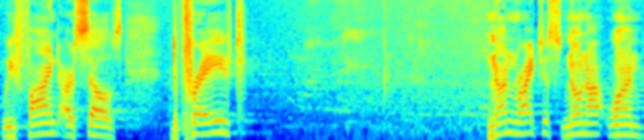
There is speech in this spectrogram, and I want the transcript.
we find ourselves depraved, none righteous, no, not one.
